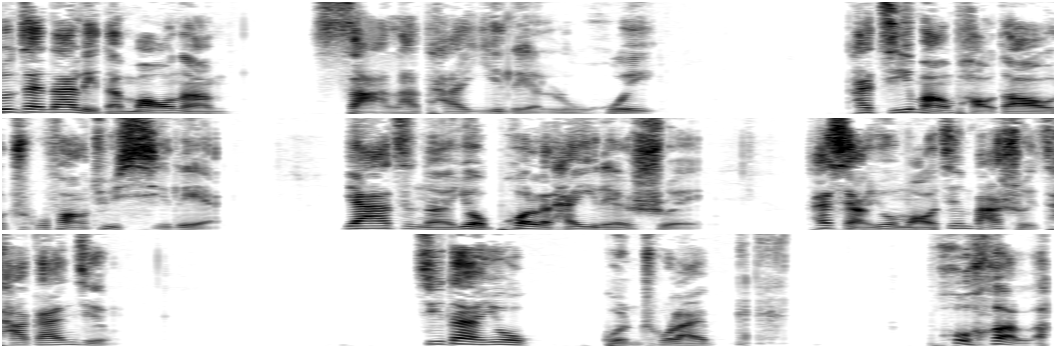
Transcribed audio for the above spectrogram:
蹲在那里的猫呢，撒了他一脸炉灰，他急忙跑到厨房去洗脸，鸭子呢又泼了他一脸水，他想用毛巾把水擦干净，鸡蛋又滚出来破了，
